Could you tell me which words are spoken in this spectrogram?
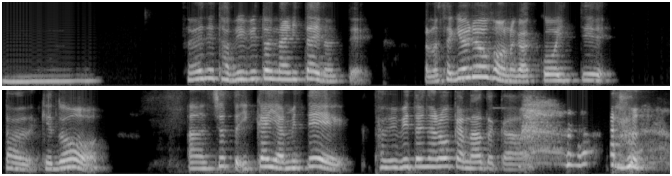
うんそれで旅人になりたいなって。あの作業療法の学校行ってたけど、あちょっと一回やめて旅人になろうかなとか。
